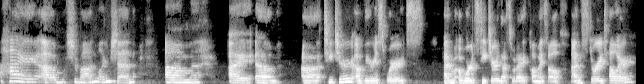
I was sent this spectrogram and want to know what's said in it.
Hi, I'm Chavonn William Shen. Um, I am a teacher of various words I'm a words teacher. That's what I call myself. I'm a storyteller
